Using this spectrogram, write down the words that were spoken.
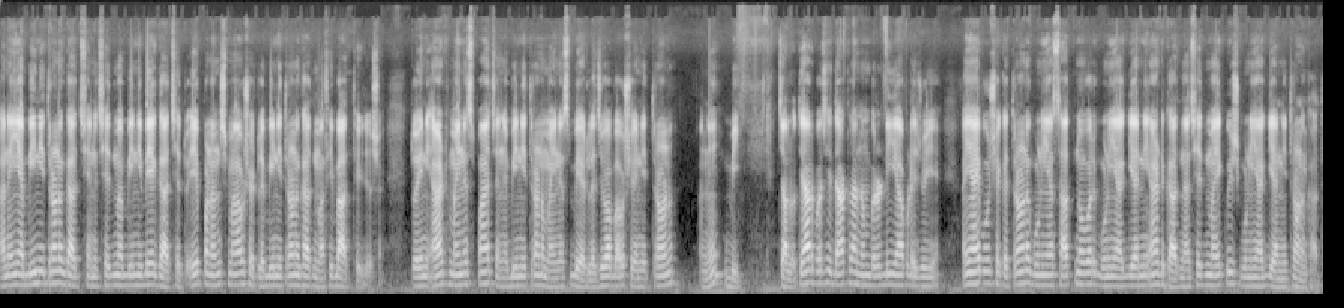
અને અહીંયા બીની ત્રણ ઘાત છે અને છેદમાં બીની બે ઘાત છે, તો એ પણ અંશમાં આવશે એટલે બીની ત્રણ ઘાતમાંથી બાદ થઈ જશે. તો એની આઠ માઇનસ પાંચ અને બીની ત્રણ માઇનસ બે, એટલે જવાબ આવશે એની ત્રણ અને બી. ચાલો, ત્યાર પછી દાખલા નંબર ડી આપણે જોઈએ. અહીંયા આપ્યું છે કે ત્રણ ગુણ્યા સાતનો વર્ગ ગુણ્યા અગિયારની આઠ ઘાતના છેદમાં એકવીસ ગુણ્યા અગિયારની ત્રણ ઘાત.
